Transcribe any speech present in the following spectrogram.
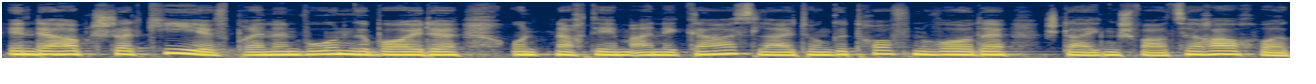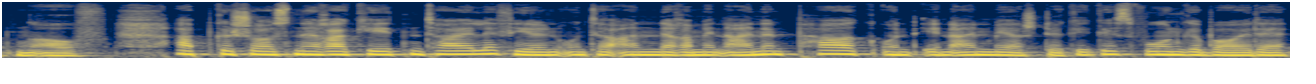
In der Hauptstadt Kiew brennen Wohngebäude und nachdem eine Gasleitung getroffen wurde, steigen schwarze Rauchwolken auf. Abgeschossene Raketenteile fielen unter anderem in einen Park und in ein mehrstöckiges Wohngebäude.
